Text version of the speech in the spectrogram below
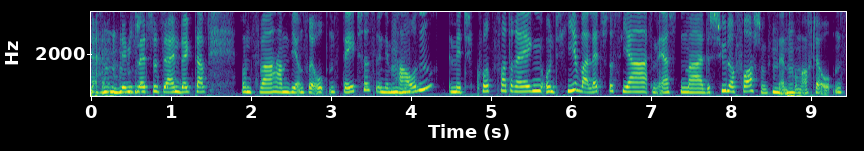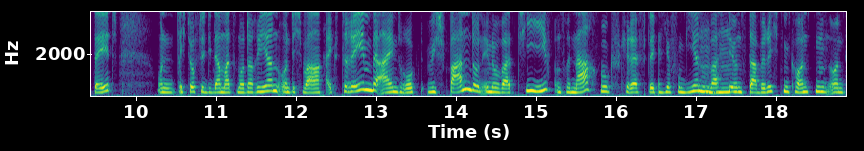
den ich letztes Jahr entdeckt habe. Und zwar haben wir unsere Open Stages in den mhm. Pausen mhm. mit Kurzvorträgen. Und hier war letztes Jahr zum ersten Mal das Schülerforschungszentrum mhm. auf der Open Stage. Und ich durfte die damals moderieren und ich war extrem beeindruckt, wie spannend und innovativ unsere Nachwuchskräfte hier fungieren mhm. und was die mhm. uns da berichten konnten. Und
